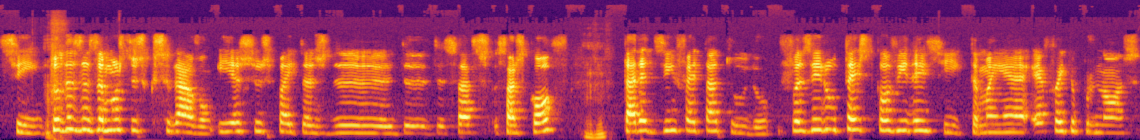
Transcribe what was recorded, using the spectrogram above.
Sim, todas as amostras que chegavam e as suspeitas de, de, de SARS-CoV, uhum. estar a desinfetar tudo, fazer o teste de Covid em si, que também é, é feito por nós,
